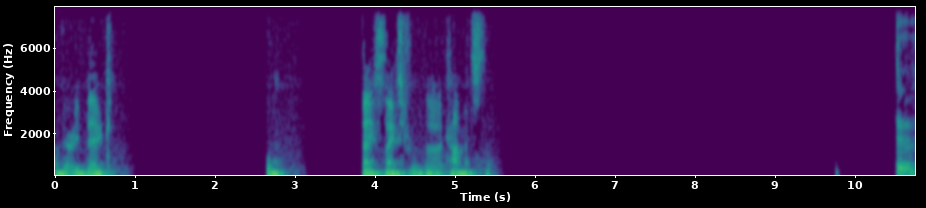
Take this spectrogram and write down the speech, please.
a very big. Yeah. Thanks, thanks for the comments. Though. to,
